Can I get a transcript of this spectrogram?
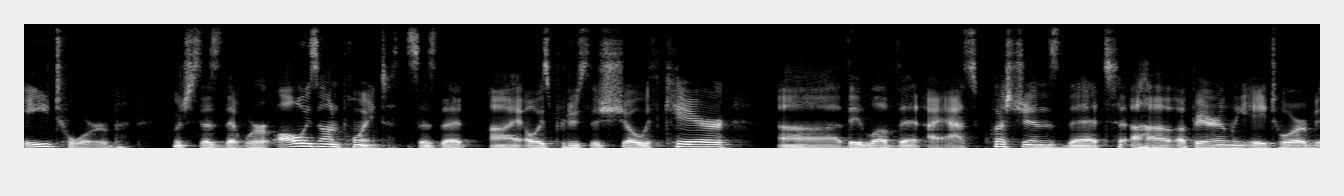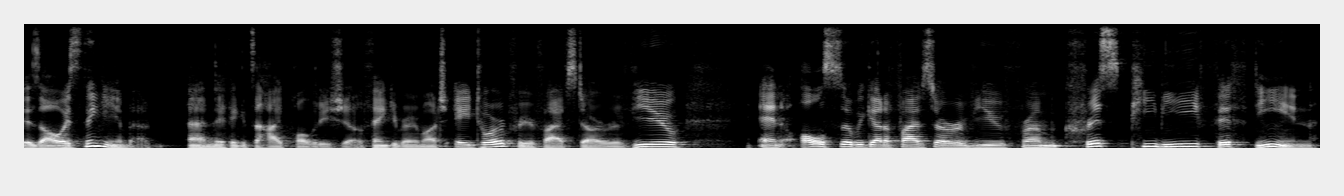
Atorb, which says that we're always on point. It says that I always produce this show with care. Uh, they love that I ask questions that uh, apparently Atorb is always thinking about, and they think it's a high quality show. Thank you very much, Atorb, for your five star review. And also, we got a five star review from Chris PB15.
